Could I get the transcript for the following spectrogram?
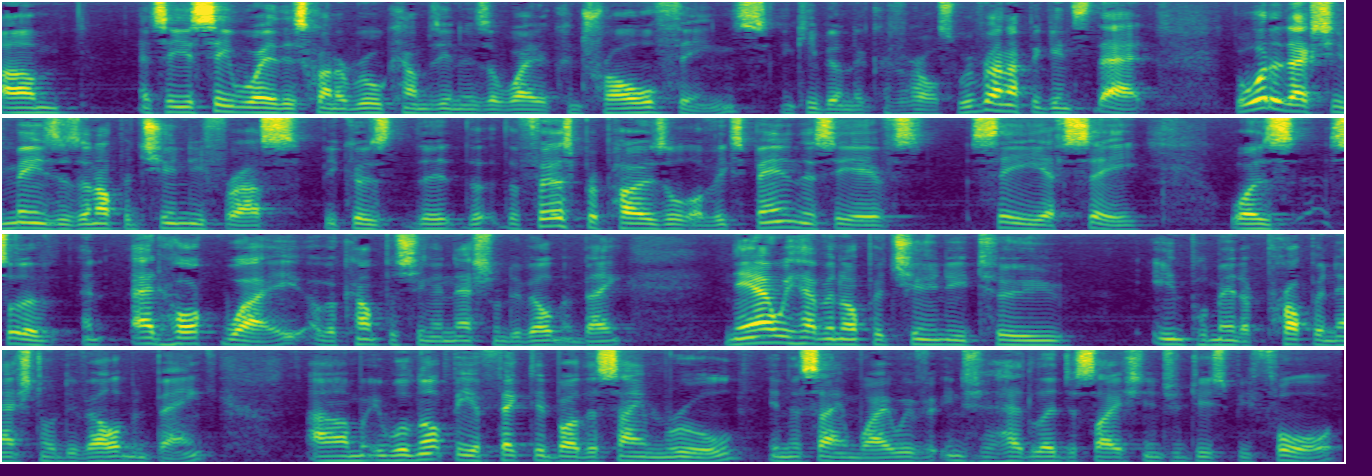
Um, and so you see where this kind of rule comes in as a way to control things and keep it under control. So we've run up against that. But what it actually means is an opportunity for us because the, the, the first proposal of expanding the CEF, CEFC was sort of an ad hoc way of accomplishing a national development bank. Now we have an opportunity to implement a proper national development bank. Um, it will not be affected by the same rule in the same way. We've had legislation introduced before.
